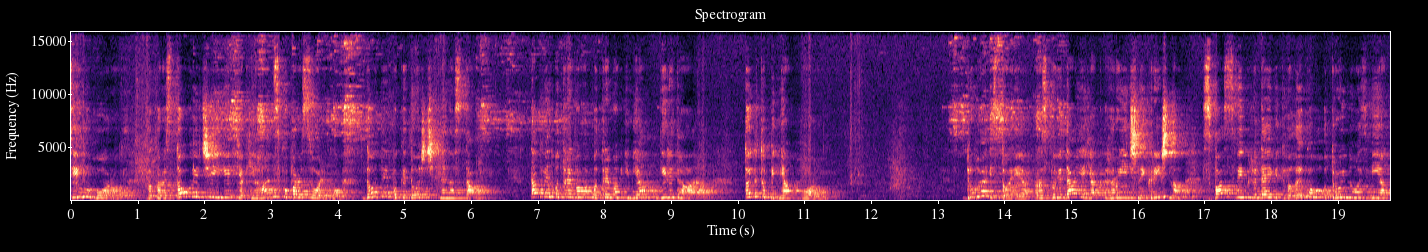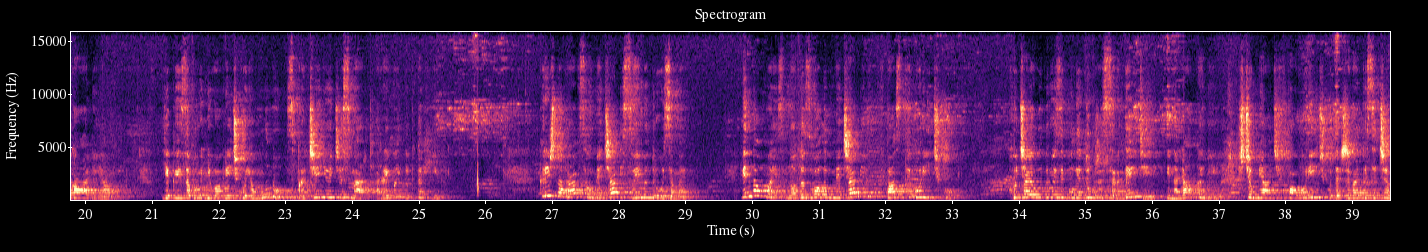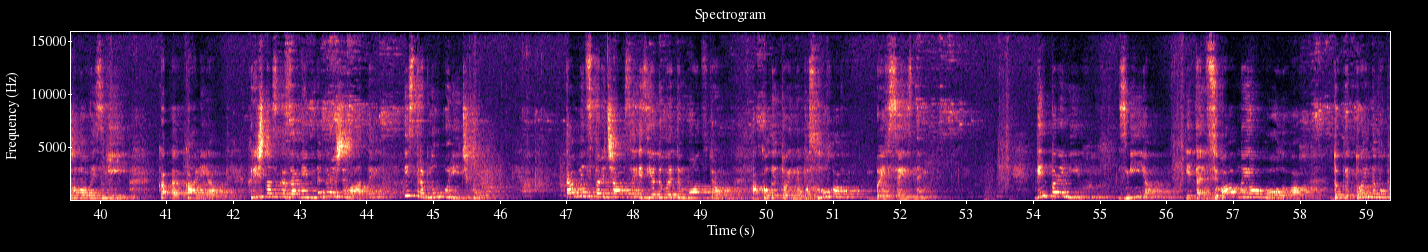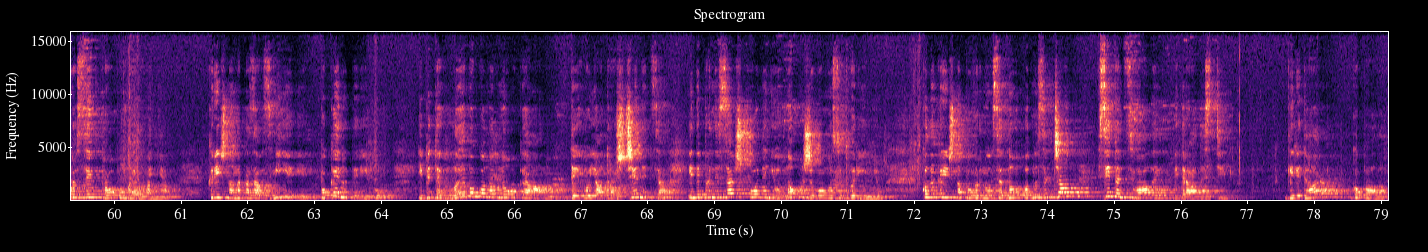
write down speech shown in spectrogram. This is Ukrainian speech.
цілу гору, використовуючи її як гігантську парасольку, доти, поки дощ не настав. Так він отримав, отримав ім'я Гірідгара, той, хто підняв гору. Друга історія розповідає, як героїчний Крішна спас своїх людей від великого отруйного змія Калія, який забруднював річку Ямуну, спричинюючи смерть риби і птахів. Крішна грався у м'яча із своїми друзями. Він навмисно дозволив м'ячеві впасти у річку. Хоча його друзі були дуже сердиті і налякані, що м'яч впав у річку, де живе тисячеголовий змій е, Калія, Крішна сказав їм не переживати і стрибнув у річку. Там він сперечався із ядовитим монстром, а коли той не послухав, бився із ним. Він переміг Змія і танцював на його головах, доки той не попросив про помилування. Крішна наказав Змієві покинути ріку і піти глибоко на дно океану, де його яд розчиниться і не принесе шкоди ні одному живому сотворінню. Коли Крішна повернувся до односельчан, всі танцювали від радості. Гірідгара Гопала.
